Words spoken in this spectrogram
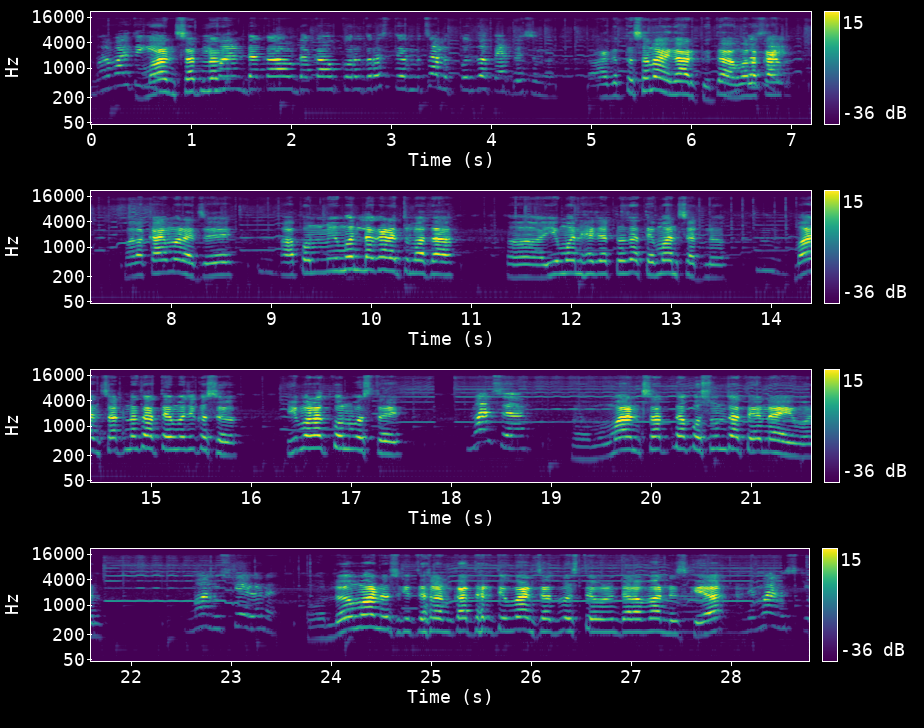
मला माहिती माणसात विमान डकाव डकाव करत रस्त्यावर चालत पण जाते आपल्या संग. अगं तसं नाही का अर्पिता मला काय मला काय म्हणायचंय? आपण मी म्हणलं का नाही तुला आता अं, इमान ह्याच्यातनं जाते माणसातनं. माणसातनं जाते म्हणजे कसं? इमानात कोण बसतंय? माणसं? मग माणसातनं बसून जाते नाही इमान माणूस केलं ना. ल माणूस की त्याला का तर ती माणसात बसते म्हणून त्याला माणूस की हा माणूस की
